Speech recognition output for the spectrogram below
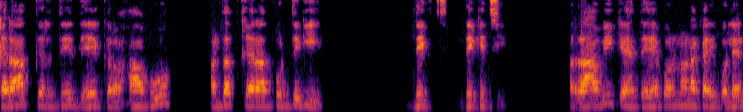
কেরাত করতে দেখ রাহা হু। অর্থাৎ কেরাত পড়তে কি দেখেছি রাবি कहते हैं বর্ণনাকারী বলেন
